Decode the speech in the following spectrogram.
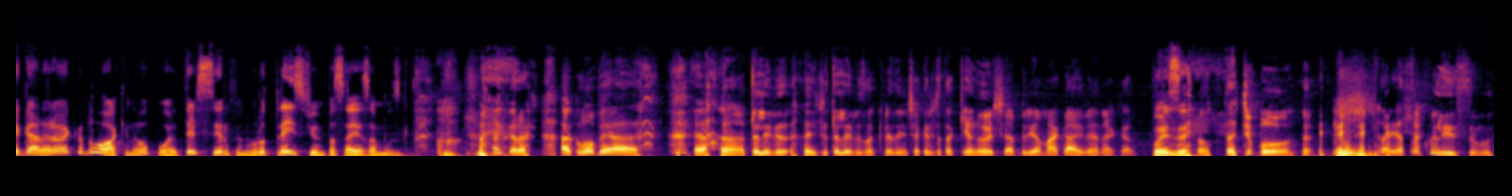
A galera vai que é do Rock. Não, porra, é o terceiro filme. Demorou três filmes pra sair essa música. Cara, a Globo é a, é a, a rede de televisão que fez a gente acreditar que Rush abria MacGyver, né, cara? Pois é, Então tá de boa. Isso aí é tranquilíssimo.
